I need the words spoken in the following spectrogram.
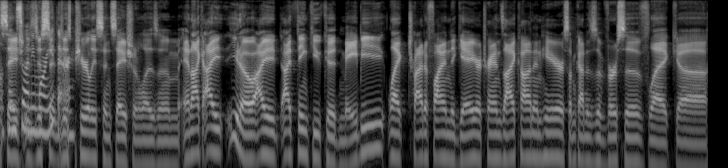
sensation. anymore just, either. just purely sensationalism. And like I, you know, I I think you could maybe like try to find a gay or trans icon in here, some kind of subversive like. uh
